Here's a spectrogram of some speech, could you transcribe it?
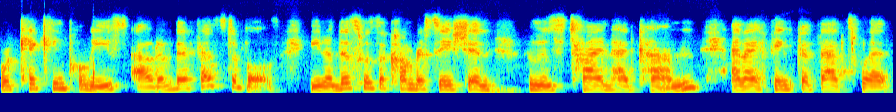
were kicking police out of their festivals. You know, this was a conversation whose time had come. And I think that that's what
